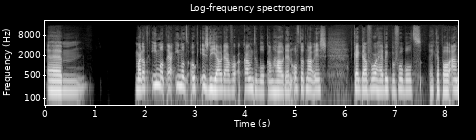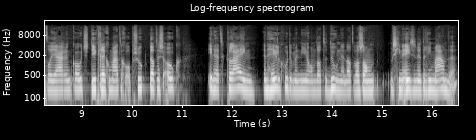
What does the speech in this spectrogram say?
Ehm, maar dat iemand, er iemand ook is die jou daarvoor accountable kan houden. En of dat nou is. Kijk, daarvoor heb ik bijvoorbeeld. Ik heb al een aantal jaren een coach die ik regelmatig opzoek. Dat is ook in het klein een hele goede manier om dat te doen. En dat was dan misschien eens in de drie maanden.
